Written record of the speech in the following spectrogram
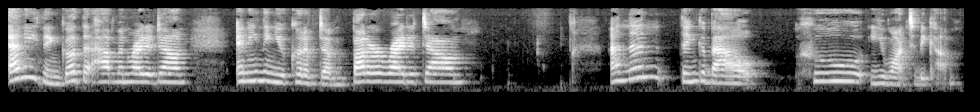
Anything good that happened, write it down anything you could have done better, write it down. And then think about who you want to become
